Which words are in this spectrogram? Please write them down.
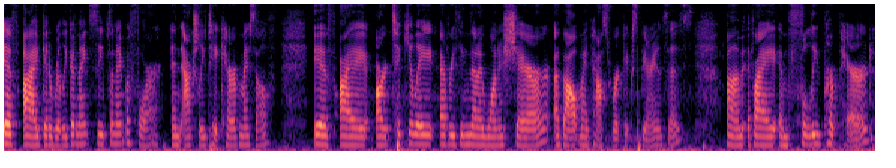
if I get a really good night's sleep the night before and actually take care of myself, if I articulate everything that I want to share about my past work experiences, um, if I am fully prepared,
